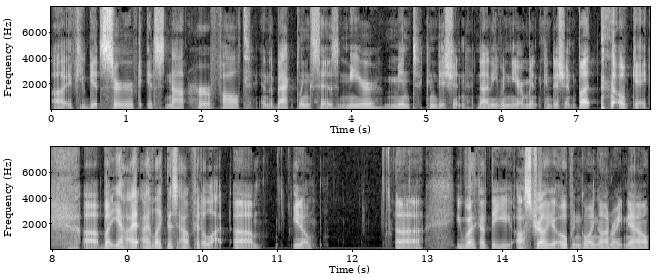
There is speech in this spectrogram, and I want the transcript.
uh, if you get served, it's not her fault. And the back bling says near mint condition. Not even near mint condition, but okay. Uh, but yeah, I, I, like this outfit a lot. Um, you know, uh, you've got the Australia Open going on right now,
